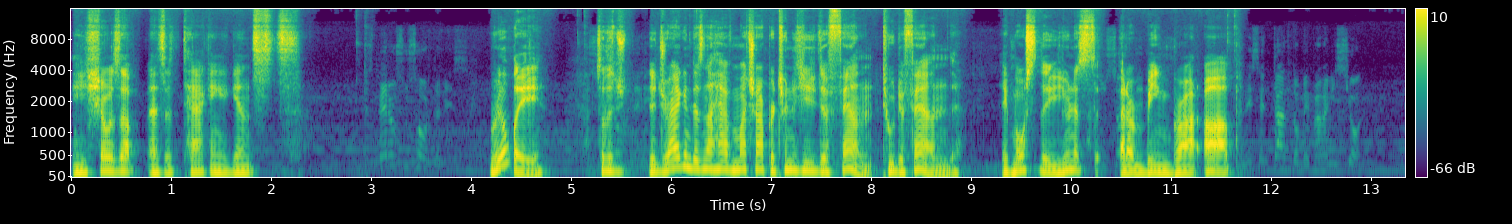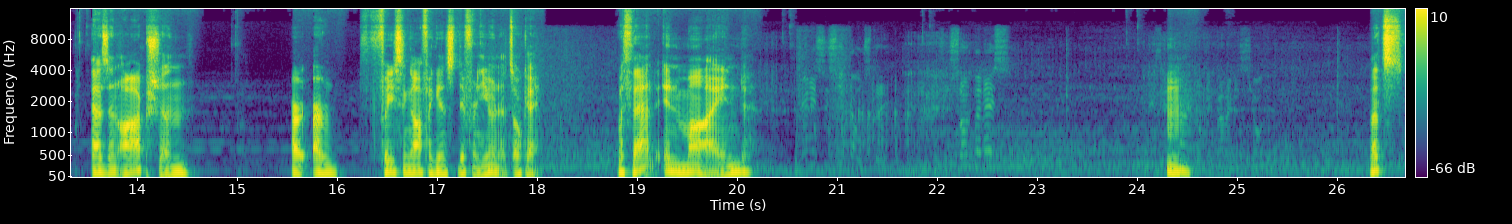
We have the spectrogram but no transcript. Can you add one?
he shows up as attacking against... Really? So the the dragon does not have much opportunity to defend. To defend, like most of the units that are being brought up as an option are are facing off against different units. Okay, with that in mind, hmm, let's.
